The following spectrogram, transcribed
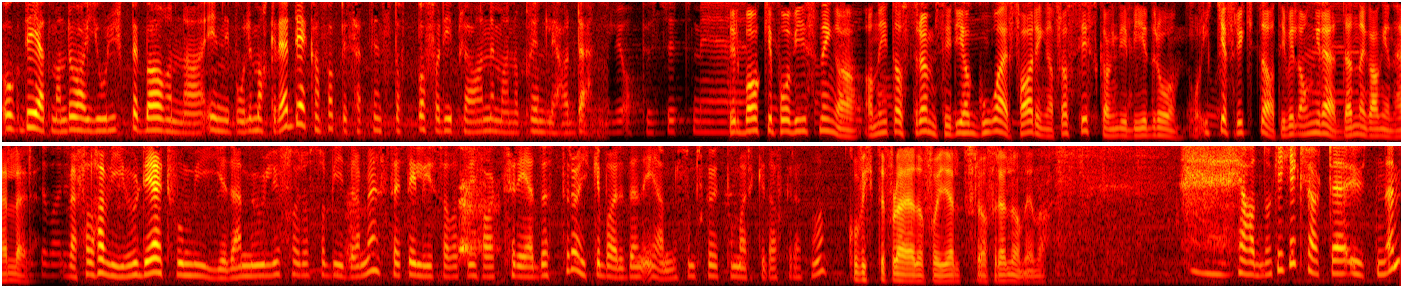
Og det at man da har hjulpet barna inn i boligmarkedet, det kan faktisk sette en stopper for de planene man opprinnelig hadde. Tilbake på visninga. Anita Strøm sier de har gode erfaringer fra sist gang de bidro, og ikke frykter at de vil angre denne gangen heller. I hvert fall har vi vurdert hvor mye det er mulig for oss å bidra med, sett i lys av at vi har tre døtre og ikke bare den ene som skal ut på markedet akkurat nå. Hvor viktig for deg er det å få hjelp fra foreldrene dine? Jeg hadde nok ikke klart det uten dem.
